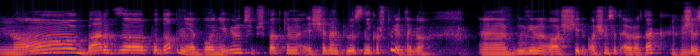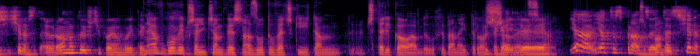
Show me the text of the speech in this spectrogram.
No, bardzo podobnie, bo nie wiem, czy przypadkiem 7 Plus nie kosztuje tego. E, mówimy o 800 euro, tak? Mhm. 700 euro, no to już ci powiem Wojtek. No ja w głowie przeliczam, wiesz, na złotóweczki i tam 4 koła był chyba najdroższa Poczekaj, wersja. E, ja, ja to sprawdzę. To jest 7,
